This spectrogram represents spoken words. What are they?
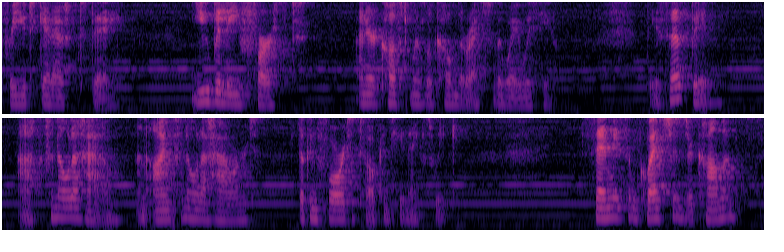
for you to get out of today. You believe first, and your customers will come the rest of the way with you. This has been Ask Finola How, and I'm Finola Howard. Looking forward to talking to you next week. Send me some questions or comments.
